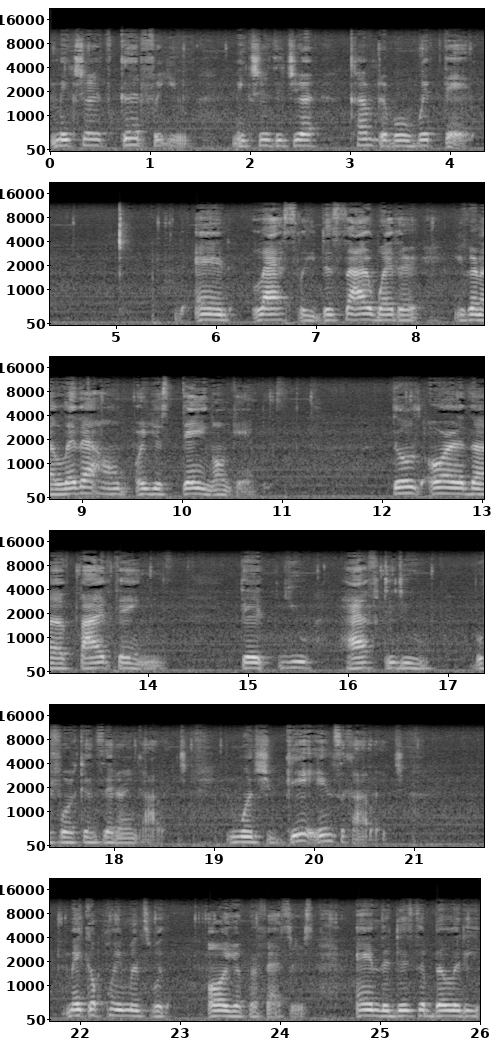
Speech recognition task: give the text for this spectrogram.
Make sure it's good for you. Make sure that you're comfortable with it. And lastly, decide whether you're going to live at home or you're staying on campus. Those are the five things that you have to do before considering college. And once you get into college, make appointments with all your professors and the disability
